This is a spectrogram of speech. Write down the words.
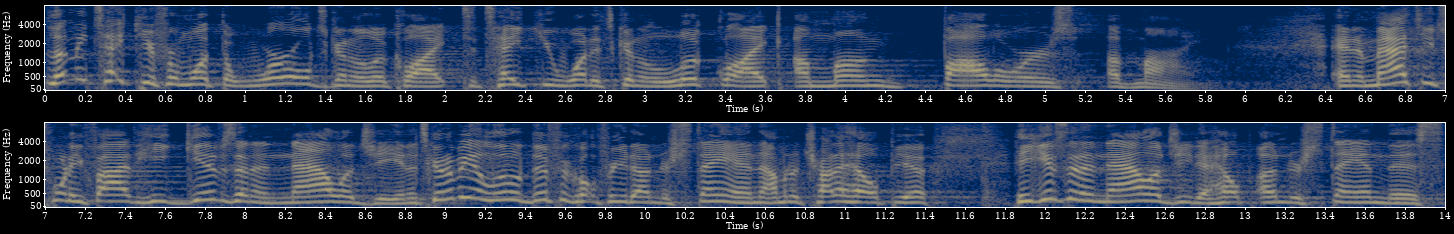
let me take you from what the world's going to look like to take you what it's going to look like among followers of mine. And in Matthew 25, he gives an analogy, and it's going to be a little difficult for you to understand. I'm going to try to help you. He gives an analogy to help understand this,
